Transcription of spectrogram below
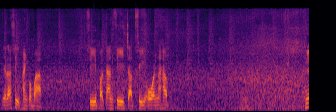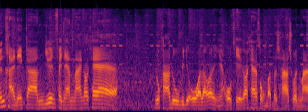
เดือนละสี่พันกว่าบาท ฟรีประกันฟรีจัดฟรีโอนนะครับ เงื่อนไขในการยื่นไฟแนนซ์นะก็แค่ลูกค้าดูวิดีโอแล้วอะไรเงี้ยโอเคก็แค่ส่งบัตรประชาชนมา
